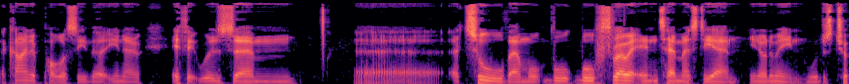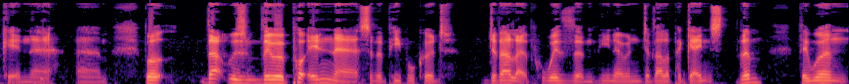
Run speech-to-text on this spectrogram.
a kind of policy that you know if it was um, uh, a tool, then we'll, we'll, we'll throw it into MSDN. You know what I mean? We'll just chuck it in there. Um, but that was they were put in there so that people could develop with them, you know, and develop against them. They weren't.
